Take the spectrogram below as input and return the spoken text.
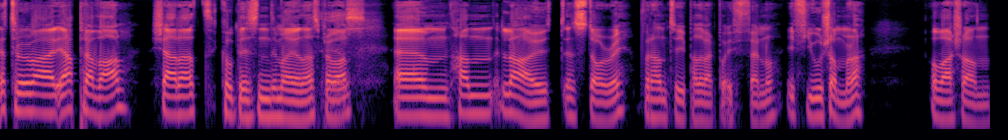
Jeg tror det var Ja, Praval. Shout-out kompisen til meg, Jonas. Praval. Yes. Um, han la ut en story hvor han typ hadde vært på Uffe eller noe, i fjor sommer, da, og var sånn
